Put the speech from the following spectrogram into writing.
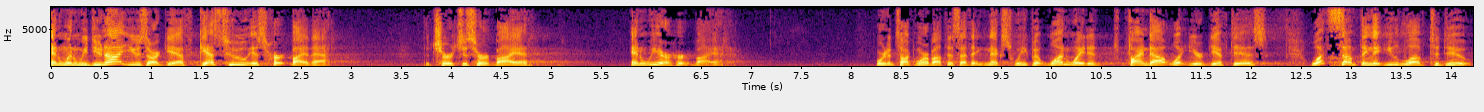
And when we do not use our gift, guess who is hurt by that? The church is hurt by it, and we are hurt by it. We're going to talk more about this, I think, next week. But one way to find out what your gift is what's something that you love to do?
